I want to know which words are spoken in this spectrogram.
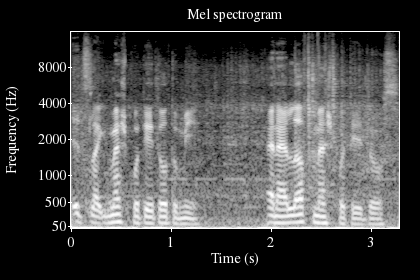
It's like mashed potato to me. And I love mashed potatoes.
